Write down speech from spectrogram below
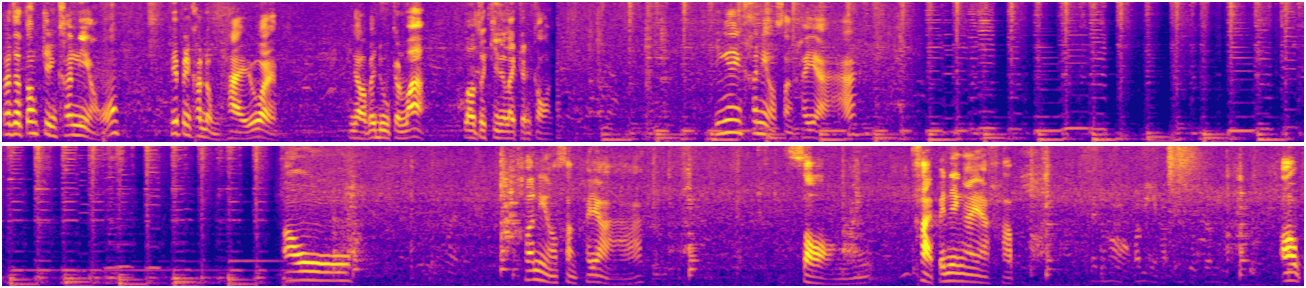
น่าจะต้องกินข้าวเหนียวที่เป็นขนมไทยด้วย เดี๋ยวเราไปดูกันว่าเราจะกินอะไรกันก่อนนี่ไงข้าวเหนียวสังขยา เอาข้าวเหนียวสังขยาสองขายเป็นยังไงอะครับ เป็นห่อก็มีครับ เป็นชุดก็มี เอาไป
